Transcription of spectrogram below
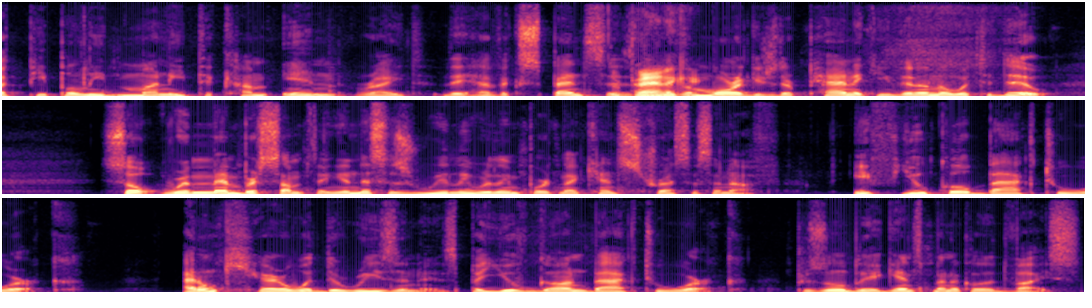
But people need money to come in, right? They have expenses, They're they have a mortgage, they're panicking, they don't know what to do. So remember something, and this is really, really important. I can't stress this enough. If you go back to work, I don't care what the reason is, but you've gone back to work, presumably against medical advice,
